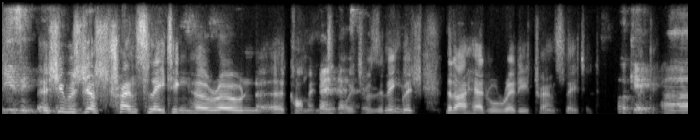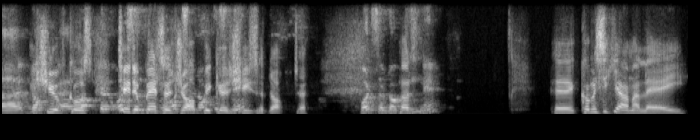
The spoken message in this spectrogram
Easy. Uh, she was just translating her own uh, comment, which was in English that I had already translated. Okay. Uh, doc- she, of uh, course, doctor, did a better the job because name? she's a doctor. What's the doctor's Pardon? name? Eh, come si chiama lei?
